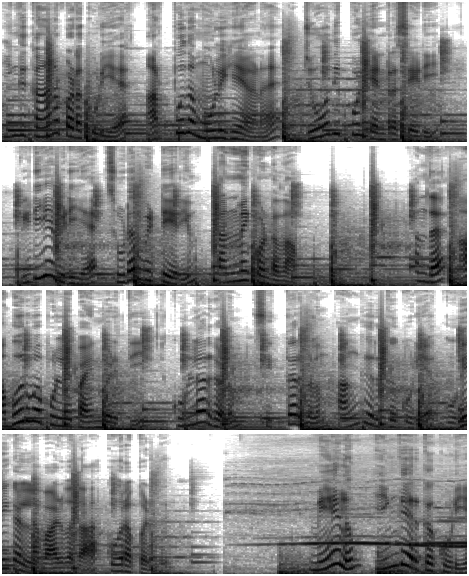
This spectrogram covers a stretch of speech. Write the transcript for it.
இங்கு காணப்படக்கூடிய அற்புத மூலிகையான ஜோதிப்புல் என்ற செடி விடிய விடிய சுடர் விட்டு எரியும் தன்மை கொண்டதாம். அந்த அபூர்வ புல்லை பயன்படுத்தி குள்ளர்களும் சித்தர்களும் அங்கு இருக்கக்கூடிய குகைகளில் வாழ்வதா கூறப்படுது. மேலும் இங்கு இருக்கக்கூடிய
